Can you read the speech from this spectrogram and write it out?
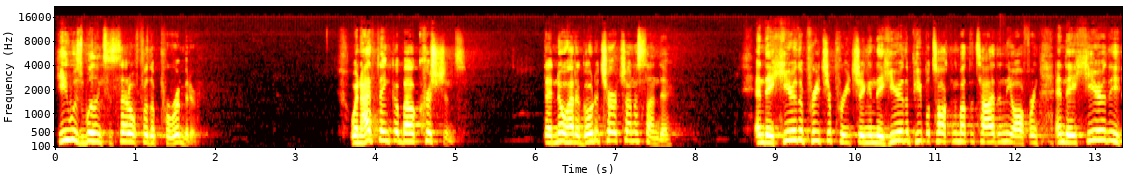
He was willing to settle for the perimeter. When I think about Christians that know how to go to church on a Sunday, and they hear the preacher preaching and they hear the people talking about the tithe and the offering and they hear the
